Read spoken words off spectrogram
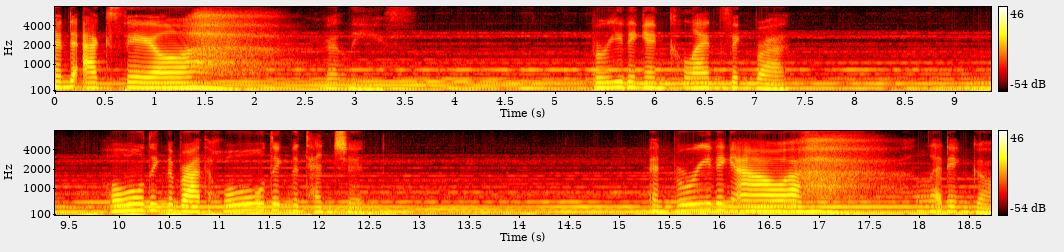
And exhale. Release. Breathing in cleansing breath. Holding the breath, holding the tension. And breathing out, letting go.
